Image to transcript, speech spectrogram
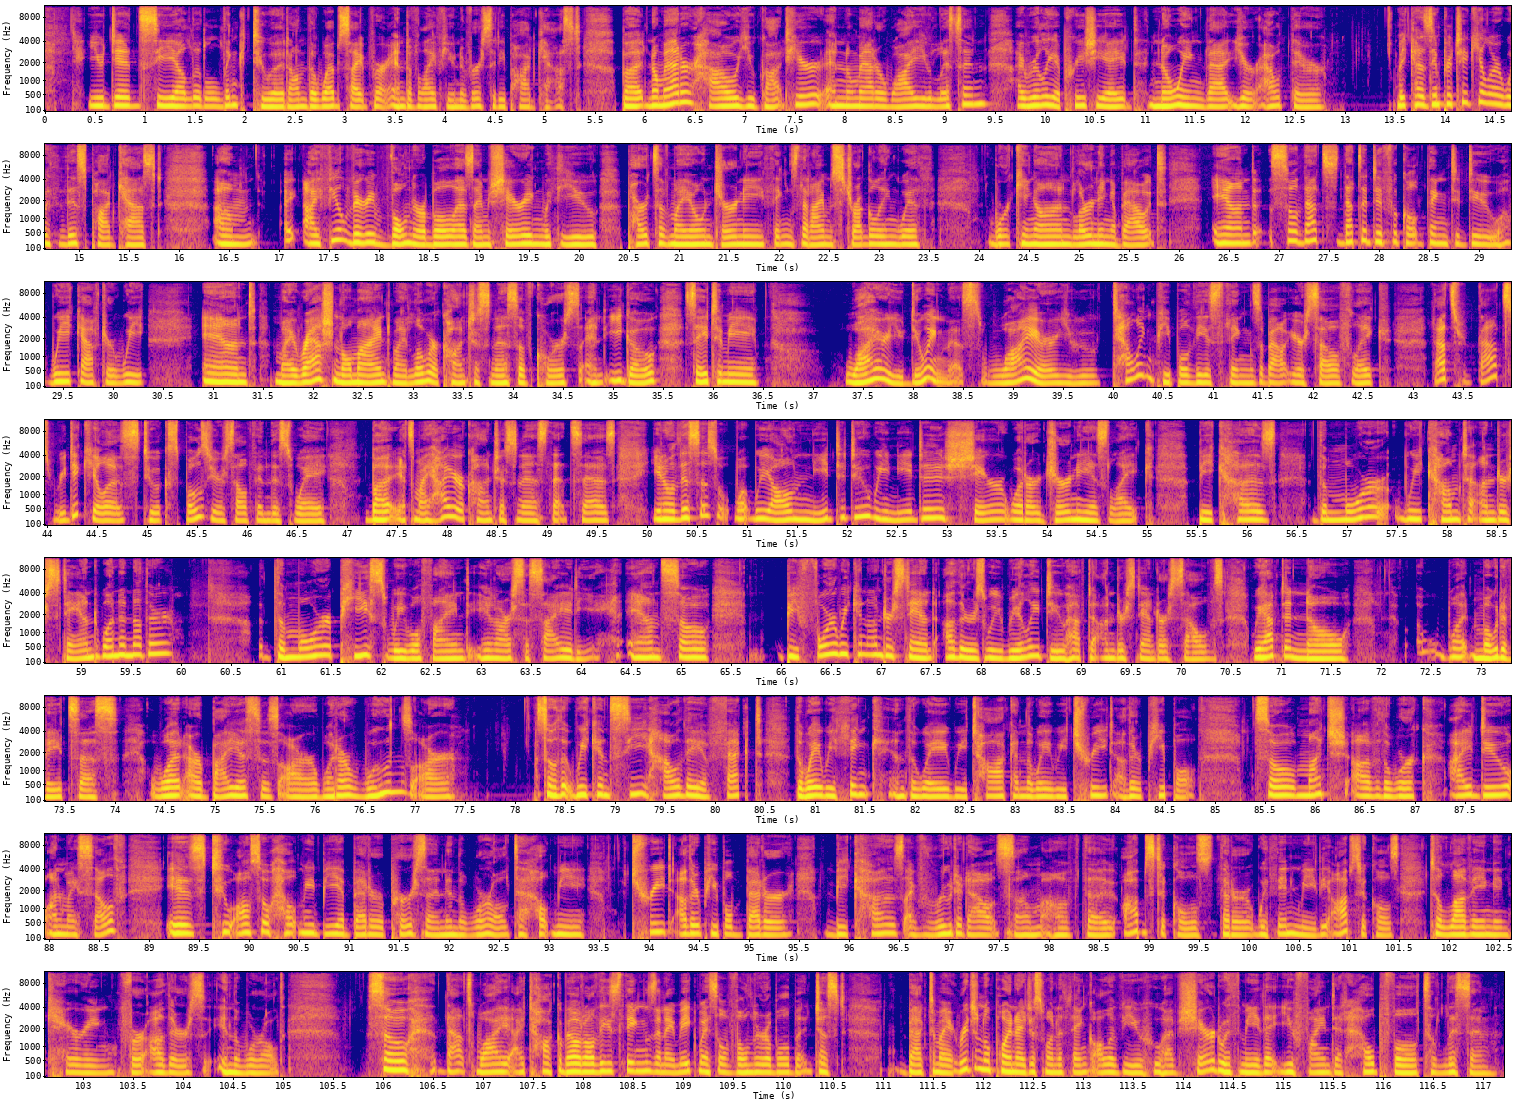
you did see a little link to it on the website for End of Life University podcast. But no matter how you got here and no matter why you listen, I really appreciate knowing that you're out there because in particular with this podcast um, I, I feel very vulnerable as i'm sharing with you parts of my own journey things that i'm struggling with working on learning about. And so that's that's a difficult thing to do week after week. And my rational mind my lower consciousness of course and ego say to me why are you doing this? Why are you telling people these things about yourself? Like that's that's ridiculous to expose yourself in this way. But it's my higher consciousness that says, you know, this is what we all need to do. We need to share what our journey is like because the more we come to understand one another, the more peace we will find in our society. And so before we can understand others, we really do have to understand ourselves. We have to know what motivates us, what our biases are, what our wounds are, so that we can see how they affect the way we think and the way we talk and the way we treat other people. So much of the work I do on myself is to also help me be a better person in the world, to help me treat other people better because I've rooted out some of the obstacles that are within me, the obstacles to loving and caring for others in the world. So that's why I talk about all these things and I make myself vulnerable. But just back to my original point, I just want to thank all of you who have shared with me that you find it helpful to listen.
